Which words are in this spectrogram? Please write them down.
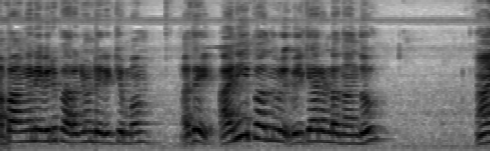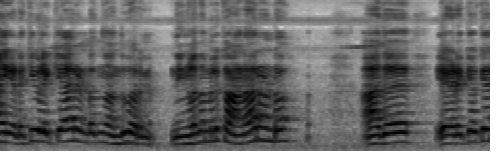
അപ്പോൾ അങ്ങനെ ഇവർ പറഞ്ഞുകൊണ്ടിരിക്കുമ്പം അതെ അനി ഇപ്പം ഒന്ന് വിളിക്കാറുണ്ടോ നന്ദു? ആ ഇടയ്ക്ക് വിളിക്കാറുണ്ടെന്ന് നന്ദു പറഞ്ഞു. നിങ്ങൾ തമ്മിൽ കാണാറുണ്ടോ? അത് ഇടയ്ക്കൊക്കെ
